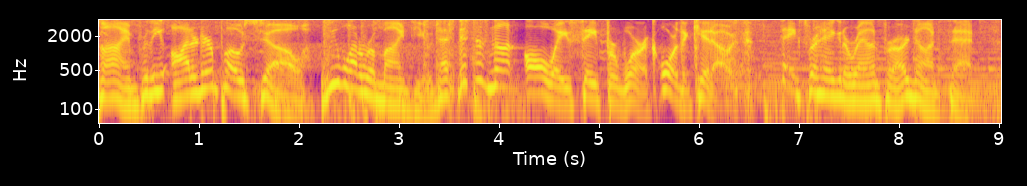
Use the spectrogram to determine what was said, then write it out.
Time for the Auditor Post Show. We want to remind you that this is not always safe for work or the kiddos. Thanks for hanging around for our nonsense.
